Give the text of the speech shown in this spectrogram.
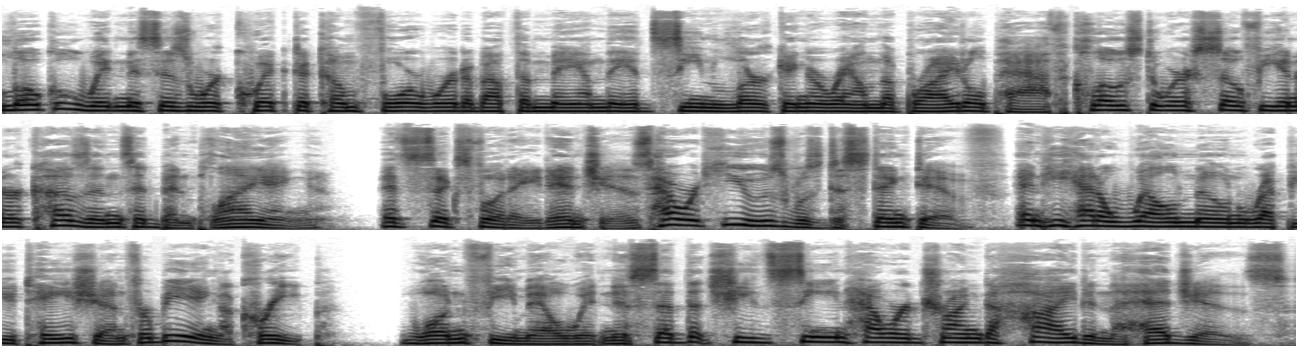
Local witnesses were quick to come forward about the man they had seen lurking around the bridle path close to where Sophie and her cousins had been playing. At six foot eight inches, Howard Hughes was distinctive, and he had a well known reputation for being a creep. One female witness said that she'd seen Howard trying to hide in the hedges.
